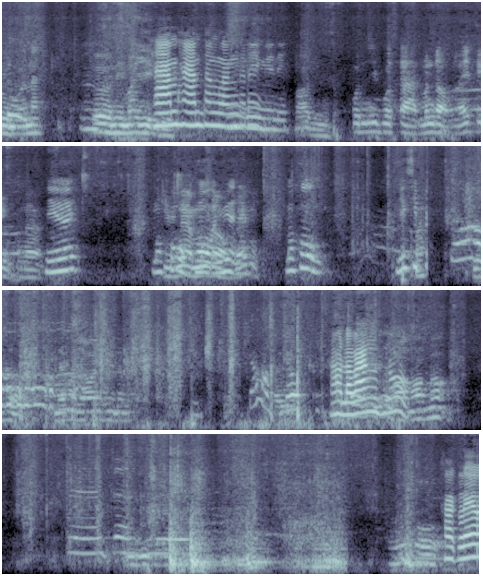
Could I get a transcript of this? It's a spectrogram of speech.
ดูนะเเออ นี่มาอีกห้ามห้ามทางหลังก็ได้นี่นี่มาอีกคนยีบศาสตร์มันดอกไรถึงขนาดนี่เอ้ยมากินโคกน้ำพมัอนดอกเนี่ยได้นะมาโคกยี่สิบแล้วก็ร้อยนี่นะเอาระวังลูกออกเนาะ คักแล้ว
